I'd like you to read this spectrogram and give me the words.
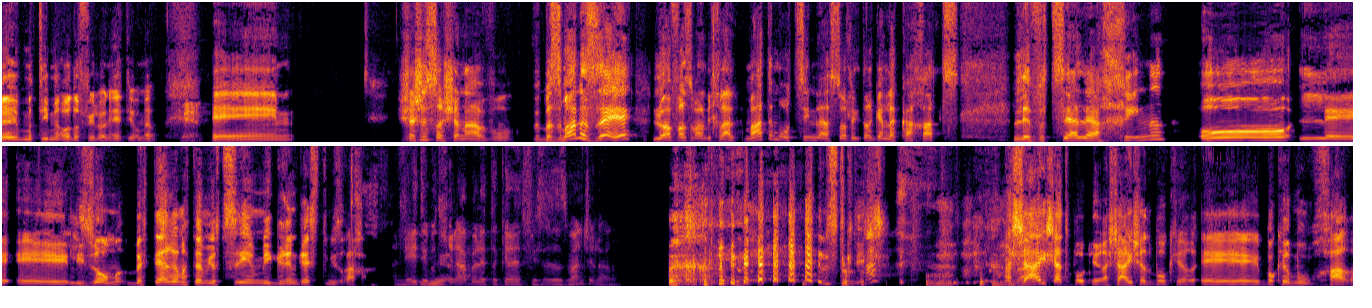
אה, מתאים מאוד אפילו, אני הייתי אומר. כן. אה, 16 שנה עברו, ובזמן הזה לא עבר זמן בכלל. מה אתם רוצים לעשות, להתארגן, לקחת, לבצע, להכין, או ל, אה, ליזום, בטרם אתם יוצאים מגרינגרסט מזרחה? אני הייתי מתחילה בלתקן את תפיסת הזמן שלנו. השעה היא שעת בוקר, השעה היא שעת בוקר, אה, בוקר מאוחר,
